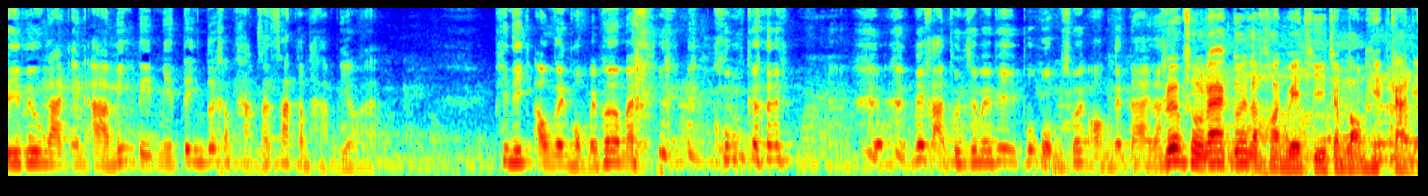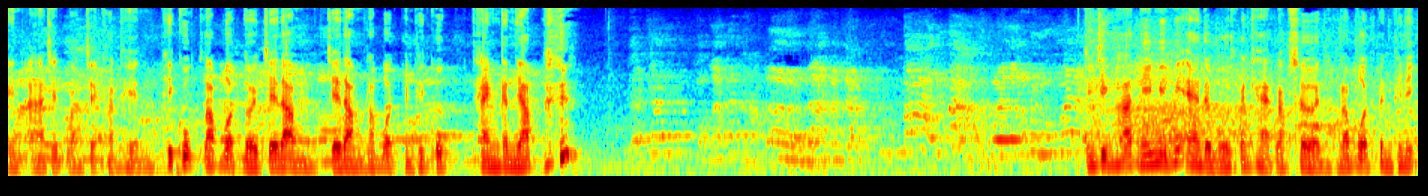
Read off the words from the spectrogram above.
รีวิวงาน NR มิ่งตีมีติ้งด้วยคำถามสั้นๆคำถามเดียวฮะพี่นิกเอาเงินผมไปเพิ่มไหม คุ้มเกิน ไม่ขาดทุนใช่ไหมพี่ พวกผมช่วยออกเงินได้นะ เริ่มโชว์แรกด้วยละครเวทีจำลองเหตุการณ์ NR 7วัน7คอนเทนต์พี่กุ๊กรับบทโดยเจดำเจดำรับบทเป็นพี่กุ๊กแทงกันยับ จริงๆ พาร์ทนี้มีพี่แอร์เดอะมูสเป็นแขกรับเชิญ รับบทเป็นพี่นิก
